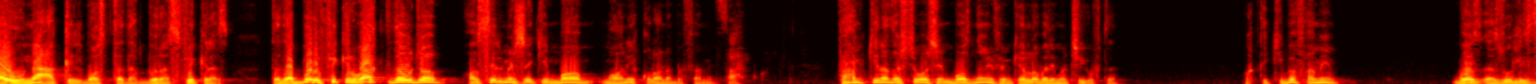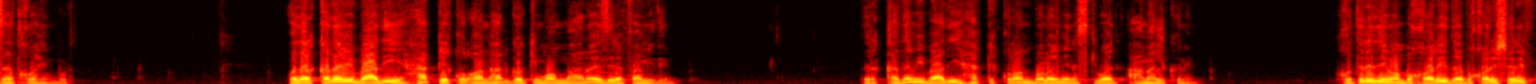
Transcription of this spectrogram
او نعقل باز تدبر است فکر است. تدبر فکر وقت در اونجا حاصل میشه که ما معانی قرآن بفهمیم. فهم فهم که نداشته باشیم باز نمی‌فهمیم که الله برای ما چی گفته. وقتی که بفهمیم باز از او لذت خواهیم برد. و در قدم بعدی حق قرآن هرگاه که ما معنای زیر فهمیدیم. در قدم بعدی حق قرآن بالای من است که باید عمل کنیم. خاطر امام بخاری در بخاری شریف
